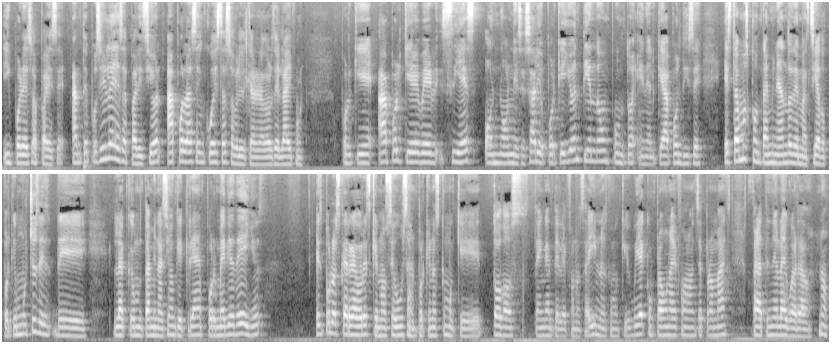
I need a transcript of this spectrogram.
y por eso aparece. Ante posible desaparición, Apple hace encuestas sobre el cargador del iPhone. Porque Apple quiere ver si es o no necesario. Porque yo entiendo un punto en el que Apple dice, estamos contaminando demasiado. Porque muchos de, de la contaminación que crean por medio de ellos es por los cargadores que no se usan, porque no es como que todos tengan teléfonos ahí, no es como que voy a comprar un iPhone 11 Pro Max para tenerlo ahí guardado. No,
